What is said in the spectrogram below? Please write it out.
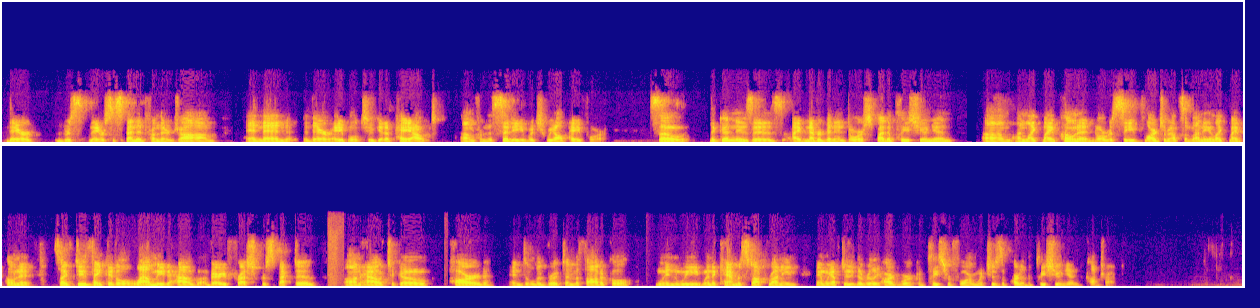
they're they were suspended from their job and then they're able to get a payout um, from the city, which we all pay for. So the good news is I've never been endorsed by the police union, um, unlike my opponent, nor received large amounts of money like my opponent. So I do think it'll allow me to have a very fresh perspective on how to go hard and deliberate and methodical when we when the cameras stop running and we have to do the really hard work of police reform, which is a part of the police union contract.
